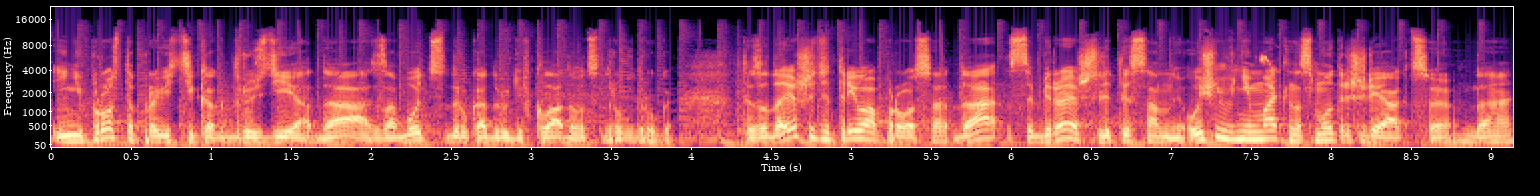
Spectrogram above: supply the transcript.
и не просто провести как друзья, да, а заботиться друг о друге, вкладываться друг в друга. Ты задаешь эти три вопроса, да, собираешься ли ты со мной, очень внимательно смотришь реакцию, да,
